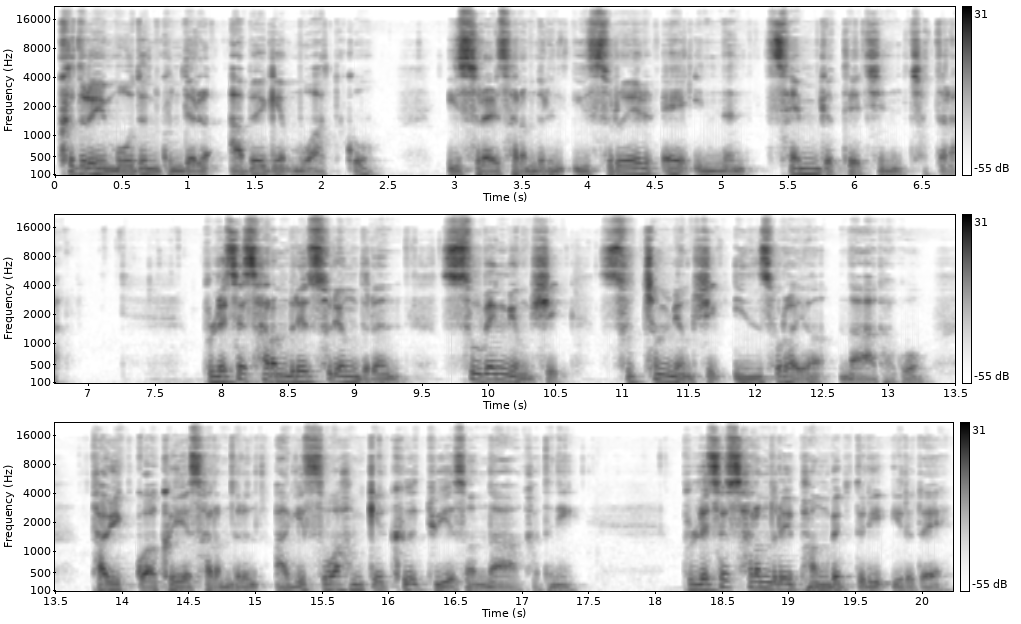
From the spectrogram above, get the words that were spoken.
그들의 모든 군대를 아벡에 모았고 이스라엘 사람들은 이스라엘에 있는 샘 곁에 진쳤더라. 블레셋 사람들의 수령들은 수백 명씩 수천 명씩 인솔하여 나아가고 다윗과 그의 사람들은 아기스와 함께 그 뒤에서 나아가더니 블레셋 사람들의 방백들이 이르되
